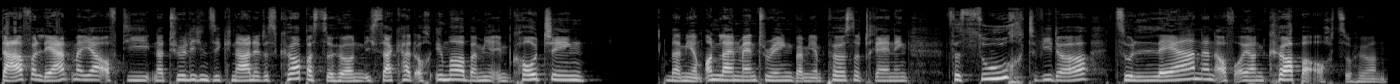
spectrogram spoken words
da verlernt man ja auf die natürlichen Signale des Körpers zu hören. Ich sag halt auch immer bei mir im Coaching, bei mir im Online-Mentoring, bei mir im Personal Training, versucht wieder zu lernen, auf euren Körper auch zu hören.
